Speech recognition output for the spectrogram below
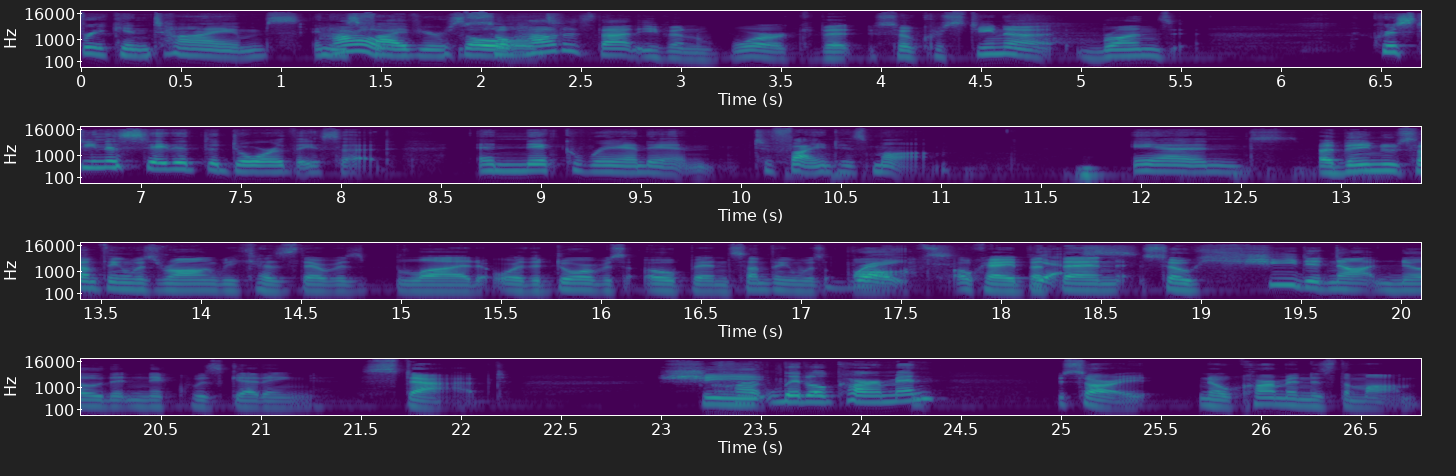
freaking times and he's five years old. So how does that even work? That so Christina runs. Christina stayed at the door, they said, and Nick ran in to find his mom. And Uh, they knew something was wrong because there was blood or the door was open. Something was Right. off. Okay, but Yes. then so she did not know that Nick was getting stabbed. She Car- little Karmen, sorry, no, Karmen is the mom.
